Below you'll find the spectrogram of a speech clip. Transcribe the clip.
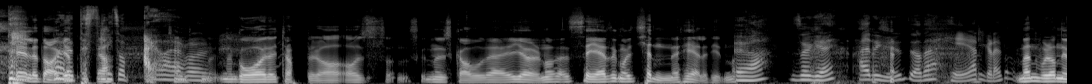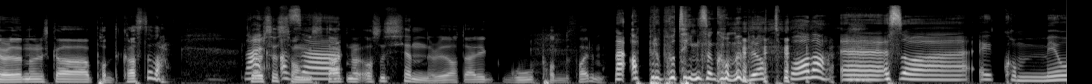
Hele dagen. Ja. sånn Sånn, hun går i trapper og, og når hun skal eh, gjøre noe. Jeg ser hun går og kjenner hele tiden. Da. Ja, så gøy. Herregud, det hadde jeg helt glemt. Men hvordan gjør du det når du skal podkaste, da? Nei, Før sesongstart, hvordan kjenner du at du er i god podform? Nei, apropos ting som kommer brått på, da. eh, så eh, kommer jo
